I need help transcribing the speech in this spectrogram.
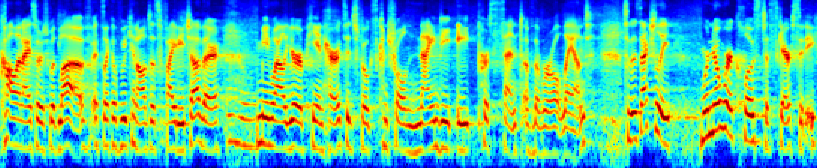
colonizers would love. It's like if we can all just fight each other. Mm-hmm. Meanwhile, European heritage folks control 98% of the rural land. So there's actually, we're nowhere close to scarcity.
